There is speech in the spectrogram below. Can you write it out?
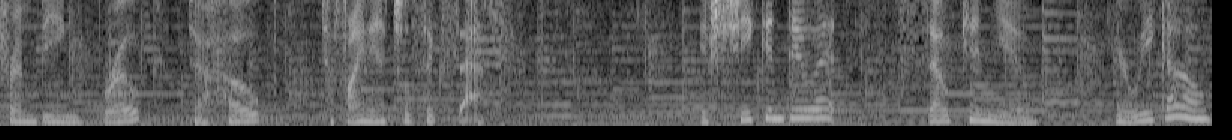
from being broke to hope to financial success. If she can do it, so can you. Here we go.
